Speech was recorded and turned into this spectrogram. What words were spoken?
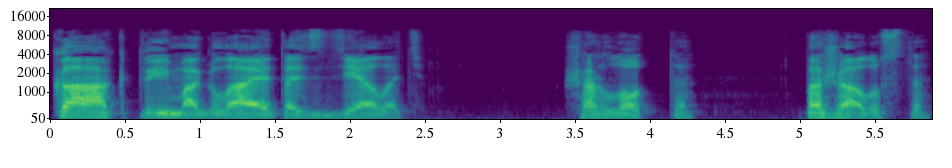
Как ты могла это сделать? Шарлотта, пожалуйста,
